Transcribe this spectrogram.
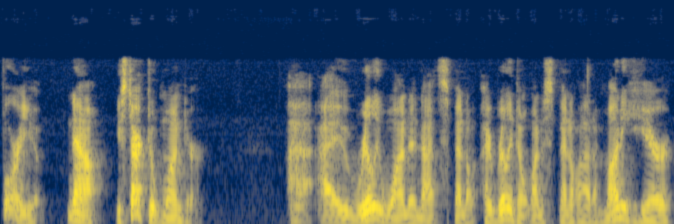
for you. Now, you start to wonder, I, really want to not spend, I really don't want to spend a lot of money here,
